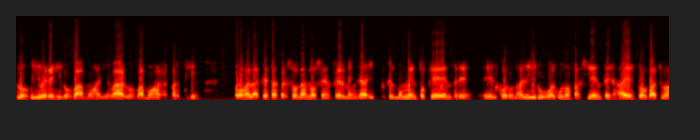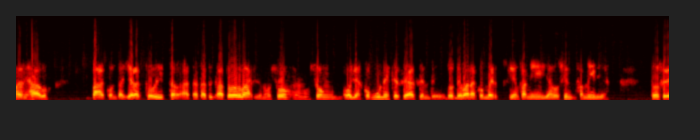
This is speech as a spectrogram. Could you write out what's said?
los víveres y los vamos a llevar, los vamos a repartir. Ojalá que estas personas no se enfermen, Gary, porque el momento que entre el coronavirus o algunos pacientes a estos barrios alejados, va a contagiar a, todita, a, todo el barrio, ¿no? Son, son ollas comunes que se hacen de, donde van a comer 100 familias, 200 familias. Entonces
